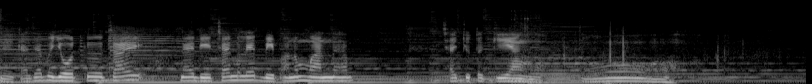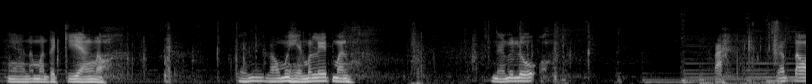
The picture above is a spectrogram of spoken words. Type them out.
นี่การใช้ประโยชน์คือใช้ในอดีตใช้เมล็ดบีบเอาน้ำมันนะครับ ใช้จุดตะเกียงโอ้ เนี่ยน้ำมันตะเกียงเนาะแต่นี่เราไม่เห็นเมล็ดมันไหนไม่รู้ไปกันต่อ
